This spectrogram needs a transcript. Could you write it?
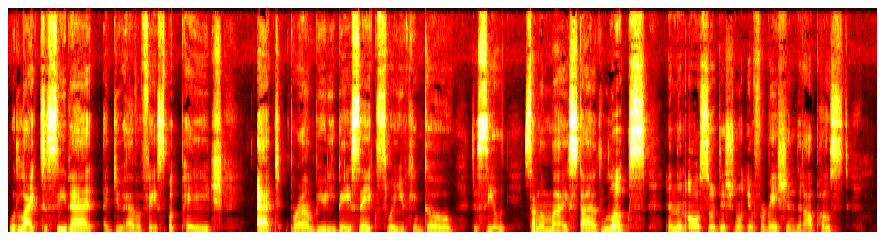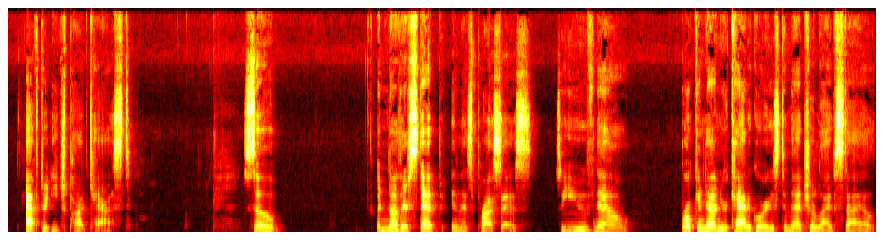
would like to see that. I do have a Facebook page at Brown Beauty Basics where you can go to see some of my styled looks and then also additional information that I'll post after each podcast. So, another step in this process, so you've now broken down your categories to match your lifestyle.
